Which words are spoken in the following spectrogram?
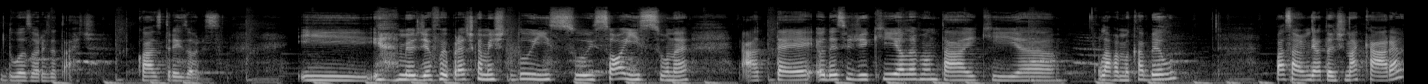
2 horas da tarde, quase 3 horas. E meu dia foi praticamente tudo isso e só isso, né? Até eu decidi que ia levantar e que ia lavar meu cabelo, passar um hidratante na cara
